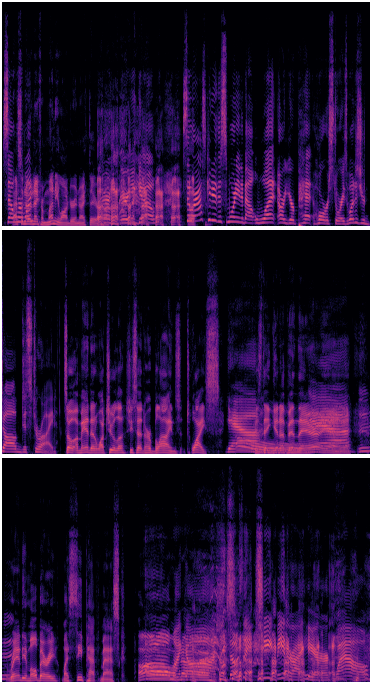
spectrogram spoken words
So Oh. That's we're another won- name for money laundering right there. there, there you go. So we're asking you this morning about what are your pet horror stories? What is your dog destroyed? So Amanda in Wauchula, she said her blinds twice Yeah. because they get up in there. Yeah. Mm-hmm. yeah. Randy and Mulberry, my CPAP mask. Oh, my no. gosh. Those ain't cheap either, I hear. Wow.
